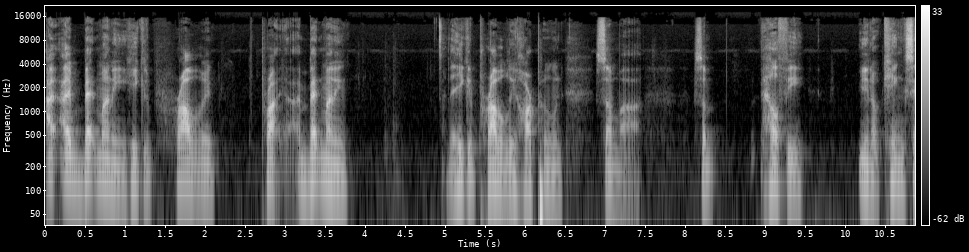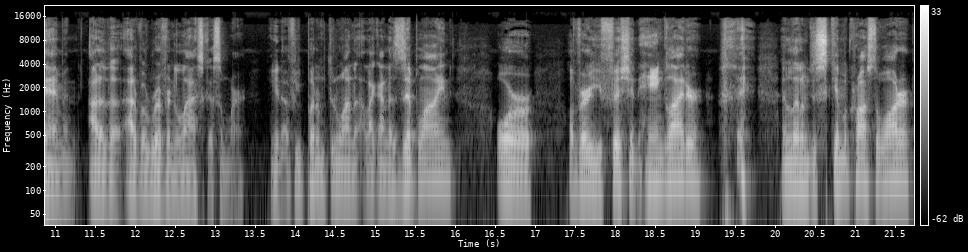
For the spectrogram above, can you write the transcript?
I, I bet money he could probably, pro- I bet money that he could probably harpoon some, uh, some healthy, you know, king salmon out of the out of a river in Alaska somewhere. You know, if you put him through on like on a zip line or a very efficient hang glider and let him just skim across the water,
